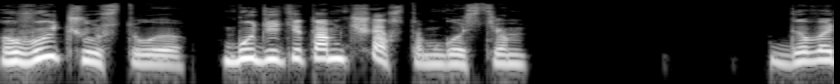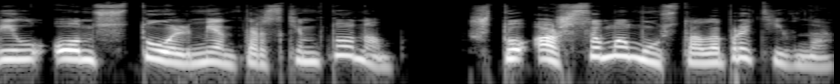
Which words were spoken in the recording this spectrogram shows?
вы, чувствую, будете там частым гостем. Говорил он столь менторским тоном, что аж самому стало противно.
